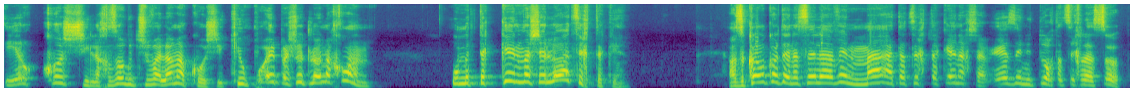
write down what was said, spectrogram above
יהיה לו קושי לחזור בתשובה, למה הקושי? כי הוא פועל פשוט לא נכון. הוא מתקן מה שלא היה צריך לתקן. אז קודם כל תנסה להבין מה אתה צריך לתקן עכשיו, איזה ניתוח אתה צריך לעשות.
